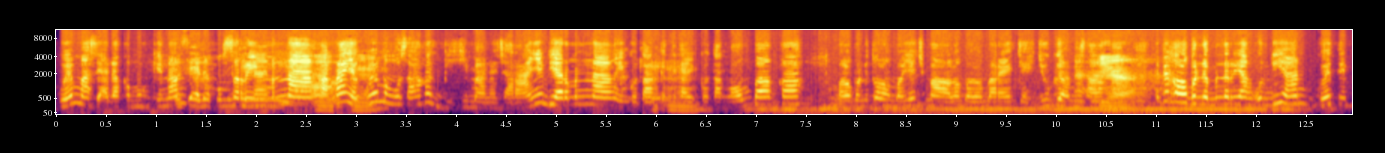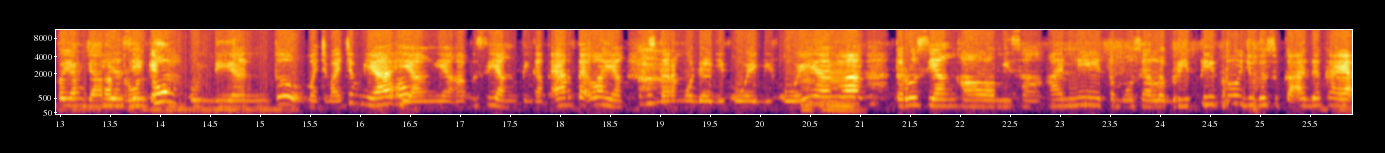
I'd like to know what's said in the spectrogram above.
gue masih ada kemungkinan masih ada kemungkinan sering ya. menang karena ya gue mengusahakan "Bi, gimana caranya biar menang ikutan Oke. ketika ikutan lomba kah walaupun itu lombanya cuma lomba-lomba receh juga misalnya Iya. tapi kalau bener-bener yang undian gue tipe yang jarang Iya sih, beruntung undian tuh macem-macem ya Oh. yang yang apa sih yang tingkat RT lah yang sekarang model giveaway giveawayan Mm-mm. lah terus yang kalau misalkan nih temu selebriti tuh juga suka ada kayak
